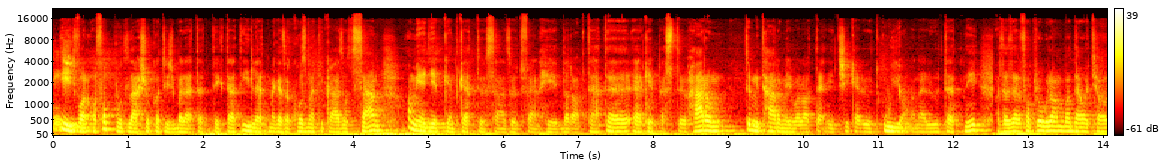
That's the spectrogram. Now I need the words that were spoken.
így van, a fapótlásokat is beletették, tehát így lett meg ez a kozmetikázott szám, ami egyébként 257 darab, tehát elképesztő. Három, több mint három év alatt ennyit sikerült újonnan elültetni az ezer fa programba, de hogyha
